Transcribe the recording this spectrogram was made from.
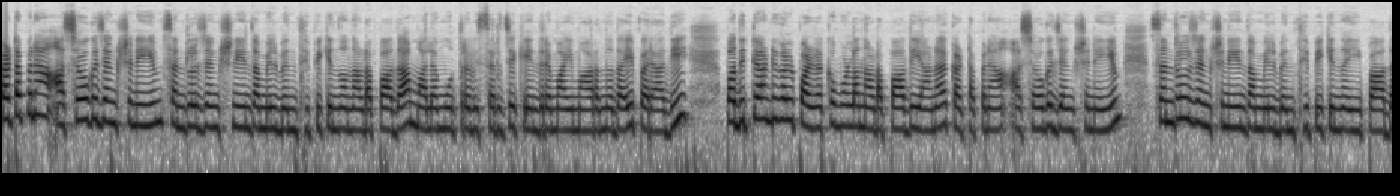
കട്ടപ്പന അശോക ജംഗ്ഷനെയും സെൻട്രൽ ജംഗ്ഷനെയും തമ്മിൽ ബന്ധിപ്പിക്കുന്ന നടപ്പാത മലമൂത്ര വിസർജ്യ കേന്ദ്രമായി മാറുന്നതായി പരാതി. പതിറ്റാണ്ടുകൾ പഴക്കമുള്ള നടപ്പാതയാണ് കട്ടപ്പന അശോക ജംഗ്ഷനെയും സെൻട്രൽ ജംഗ്ഷനെയും തമ്മിൽ ബന്ധിപ്പിക്കുന്ന ഈ പാത.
